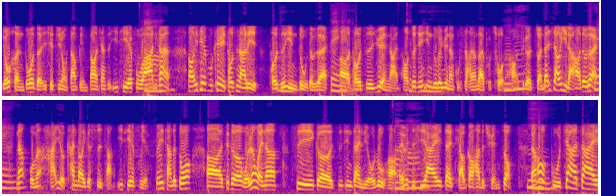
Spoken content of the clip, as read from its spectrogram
有很多的一些金融商品，包括像是 ETF 啊，你看哦，ETF 可以投资哪里？投资印度，对不对？对啊，投资越南，哦，最近印度跟越南股市好像都还不错嘛，哈，这个转单效益啦，哈，对不对？那我们还有看到一个市场，ETF 也非常的多啊，这个我认为呢。是一个资金在流入哈，MSCI 在调高它的权重，然后股价在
